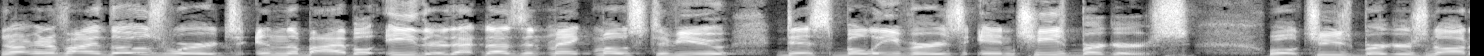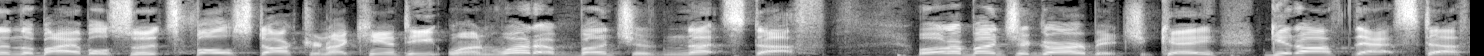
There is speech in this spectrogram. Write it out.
You're not going to find those words in the Bible either. That doesn't make most of you disbelievers in cheeseburgers. Well, cheeseburger's not in the Bible, so it's false doctrine. I can't eat one. What a bunch of nut stuff. What a bunch of garbage, okay? Get off that stuff.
